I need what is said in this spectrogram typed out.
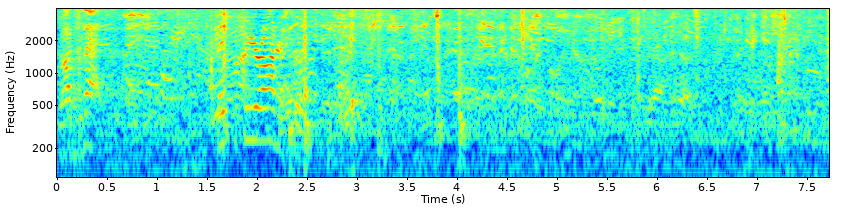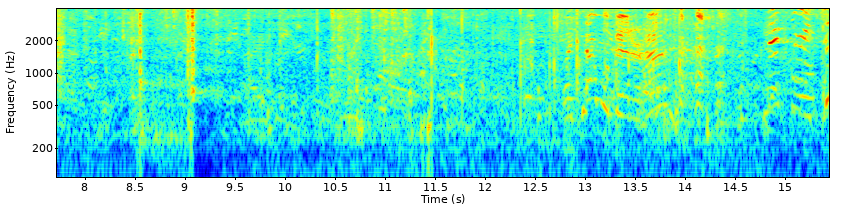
Roger that. Thank you for your honor, sir. Like that one better, huh? Victory two.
